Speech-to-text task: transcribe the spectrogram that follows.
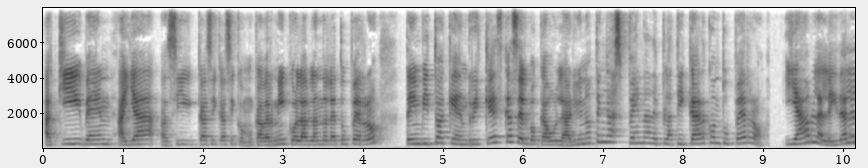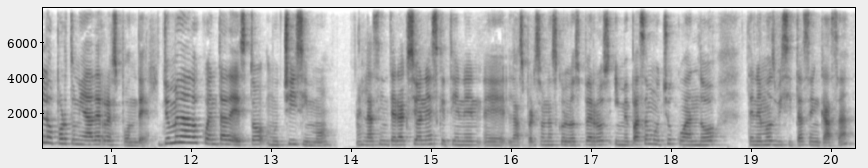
aquí, ven, allá, así casi casi como cavernícola hablándole a tu perro, te invito a que enriquezcas el vocabulario y no tengas pena de platicar con tu perro. Y háblale y dale la oportunidad de responder. Yo me he dado cuenta de esto muchísimo en las interacciones que tienen eh, las personas con los perros y me pasa mucho cuando tenemos visitas en casa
